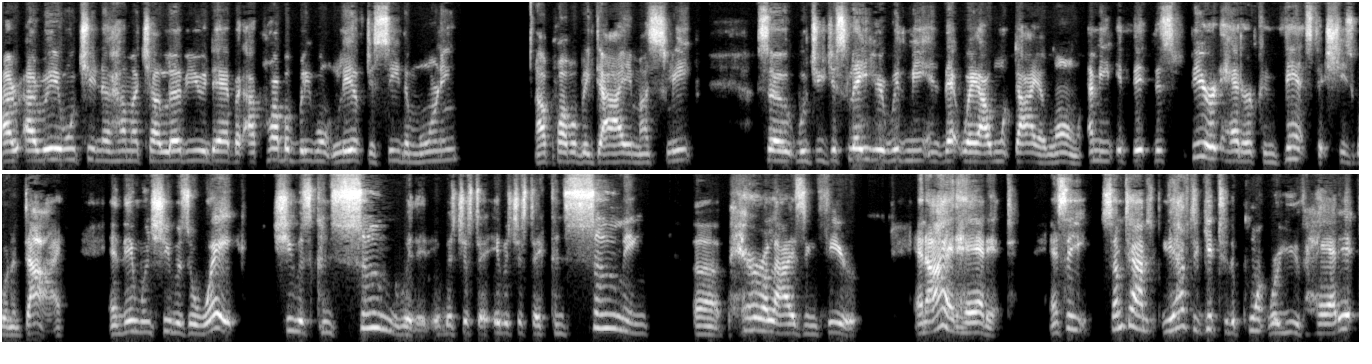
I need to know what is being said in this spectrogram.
I, I really want you to know how much I love you and Dad, but I probably won't live to see the morning. I'll probably die in my sleep. So would you just lay here with me and that way I won't die alone? I mean, if the spirit had her convinced that she's going to die, and then when she was awake, she was consumed with it. It was just a, it was just a consuming, uh, paralyzing fear. And I had had it. And see, sometimes you have to get to the point where you've had it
